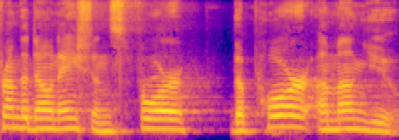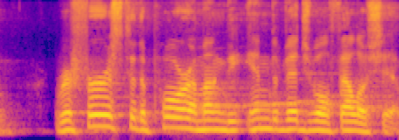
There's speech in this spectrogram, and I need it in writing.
from the donations for the poor among you refers to the poor among the individual fellowship.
